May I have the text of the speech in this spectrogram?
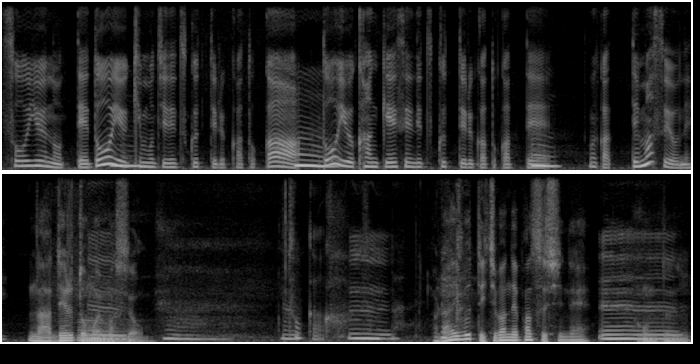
そういうのってどういう気持ちで作ってるかとか、うん。どういう関係性で作ってるかとかって、うん。なんか出ますよね。な出ると思いますよ。うん。なんか。か、うん、ライブって一番出ますしねうん。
